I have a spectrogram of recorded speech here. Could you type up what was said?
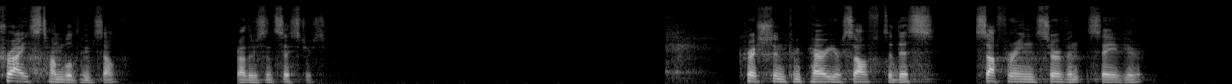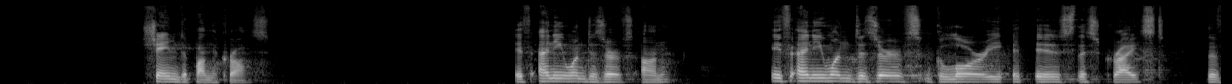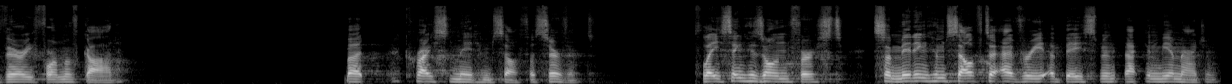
Christ humbled himself, brothers and sisters. Christian, compare yourself to this suffering servant Savior, shamed upon the cross. If anyone deserves honor, if anyone deserves glory, it is this Christ, the very form of God. But Christ made himself a servant, placing his own first, submitting himself to every abasement that can be imagined.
